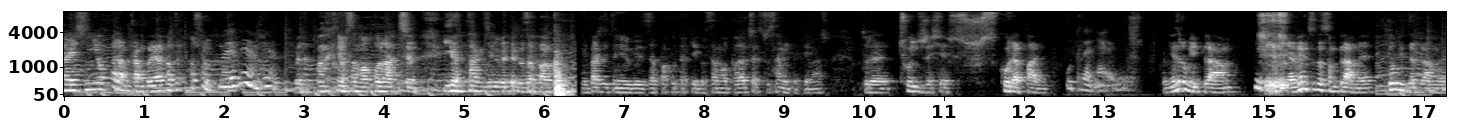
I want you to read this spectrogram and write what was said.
No ja się nie opalam tam, bo ja chodzę w koszulkę. No ja wiem, wiem. Będę pachniał samoopalaczem i ja tak nie lubię tego zapachu. Najbardziej to nie lubię zapachu takiego samoopalacza, jak czasami takie masz, które czuć, że się skóra pali. Utlenia jak już. Nie zrób mi plam. Ja wiem, co to są plamy. Tu widzę plamy.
